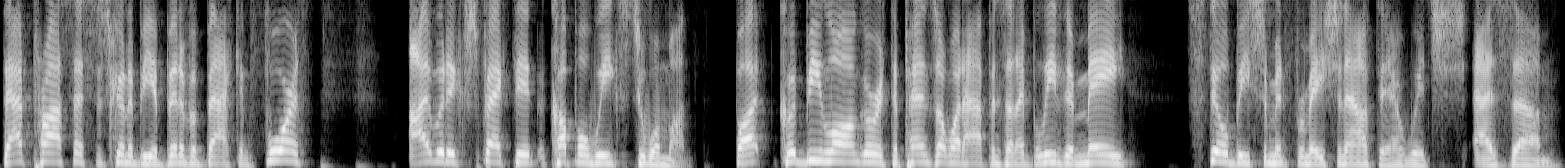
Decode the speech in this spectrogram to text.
That process is going to be a bit of a back and forth. I would expect it a couple weeks to a month, but could be longer. It depends on what happens, and I believe there may still be some information out there, which as um,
